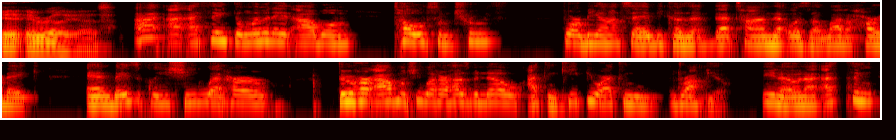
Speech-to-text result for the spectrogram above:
it, it really is. I, I think the Lemonade album told some truth for Beyonce because at that time that was a lot of heartache. And basically, she let her, through her album, she let her husband know, I can keep you or I can drop you. You know, and I, I think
